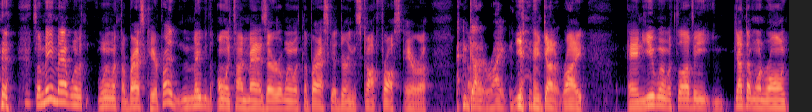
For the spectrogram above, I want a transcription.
so me and Matt went with, went with Nebraska here. Probably maybe the only time Matt has ever went with Nebraska during the Scott Frost era. And uh, got it right. Yeah, and got it right. And you went with Lovie, got that one wrong.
